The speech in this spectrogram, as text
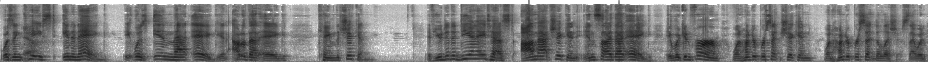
was encased in an egg. It was in that egg and out of that egg came the chicken. If you did a DNA test on that chicken inside that egg, it would confirm 100% chicken, 100% delicious. That would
